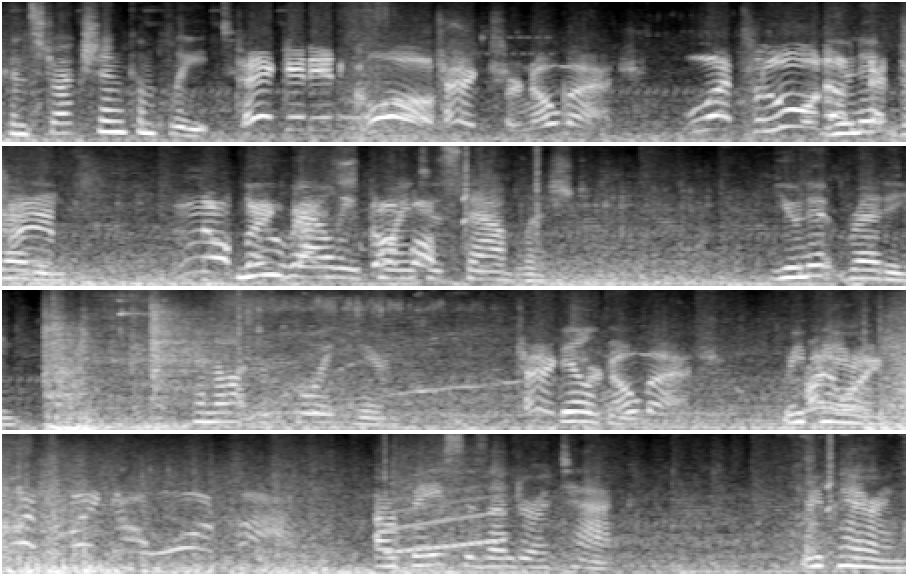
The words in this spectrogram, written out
Construction complete. Take it in close! Tanks are no match. Let's load up Unit the ready. troops! Nothing New rally point us. established. Unit ready. Cannot deploy here. Tanks Building. no match. Repairing. Right. Let's make a warpath! Our base is under attack. Repairing.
